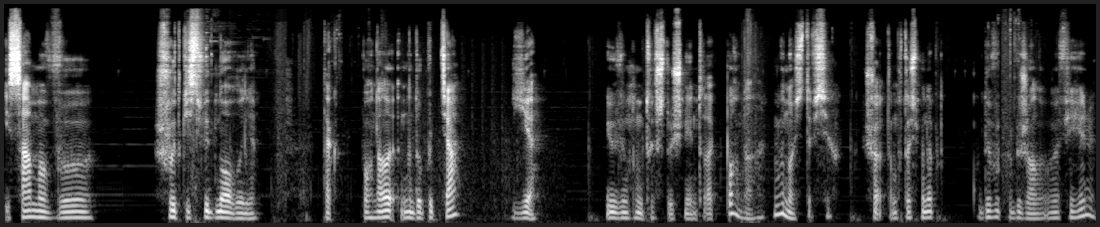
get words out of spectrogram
І саме в швидкість відновлення. Так, погнали на добиття? Є. І увімкнути штучний інтелект. Погнали. Виносите всіх. Що, там хтось мене. Куди ви побіжали? Ви офігели?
